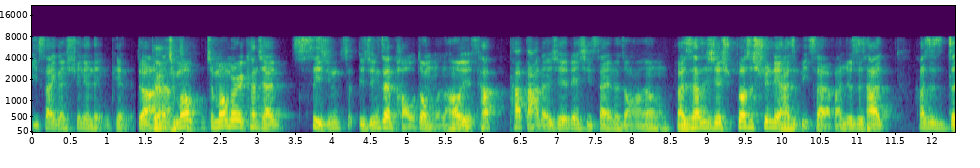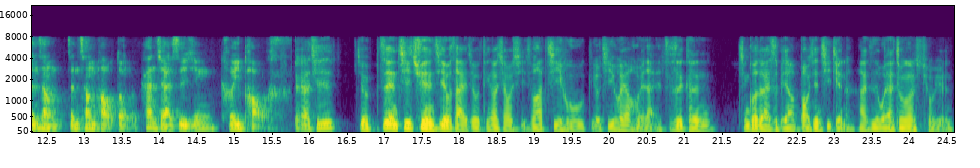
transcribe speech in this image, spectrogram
比赛跟训练的影片，对啊，对啊，那 Jamal Jamal Murray 看起来是已经已经在跑动了，然后也他他打的一些练习赛那种，好像还是他是一些不知道是训练还是比赛啊，反正就是他他是整场整场跑动了，看起来是已经可以跑了。对啊，其实就之前季去年季后赛就有听到消息说他几乎有机会要回来，只是可能经过的还是比较保险起见的，还是未来重要的球员。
